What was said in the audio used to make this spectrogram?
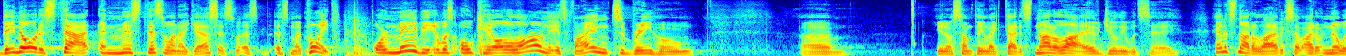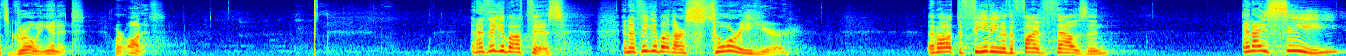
they noticed that and missed this one, I guess, that's, my point. Or maybe it was okay all along. It's fine to bring home, um, you know, something like that. It's not alive, Julie would say. And it's not alive, except I don't know what's growing in it or on it. And I think about this, and I think about our story here, about the feeding of the 5,000, and I see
